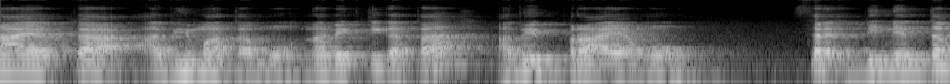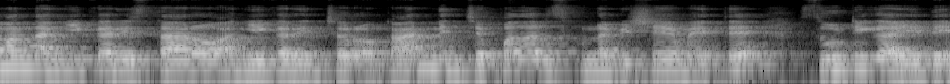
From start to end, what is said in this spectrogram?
నా యొక్క అభిమతము నా వ్యక్తిగత అభిప్రాయము. సరే దీన్ని ఎంతమంది అంగీకరిస్తారో అంగీకరించరో కానీ నేను చెప్పదలుచుకున్న విషయం అయితే సూటిగా ఇదే.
